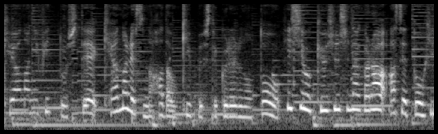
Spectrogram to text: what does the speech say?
毛穴にフィットして毛穴レスな肌をキープしてくれるのと皮脂を吸収しながら汗と皮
